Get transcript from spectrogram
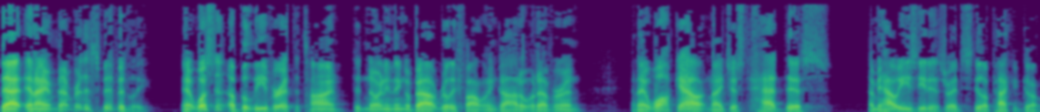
that, and I remember this vividly. And it wasn't a believer at the time, didn't know anything about really following God or whatever. And, and I walk out and I just had this, I mean, how easy it is, right, to steal a pack of gum,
